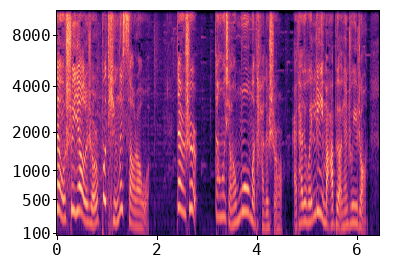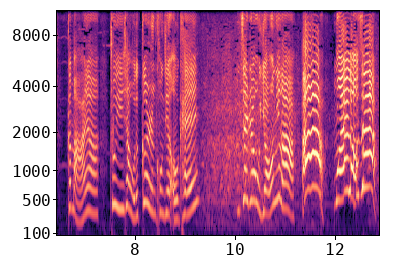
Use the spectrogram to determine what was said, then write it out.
在我睡觉的时候不停的骚扰我。但是当我想要摸摸它的时候，哎，它就会立马表现出一种。干嘛呀？注意一下我的个人空间，OK？你再这样，我咬你了啊！母爱老子！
